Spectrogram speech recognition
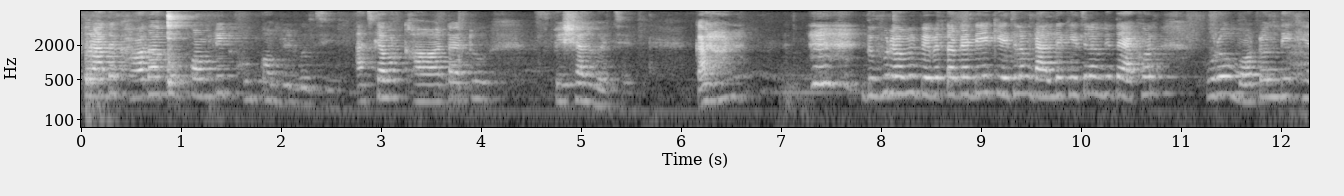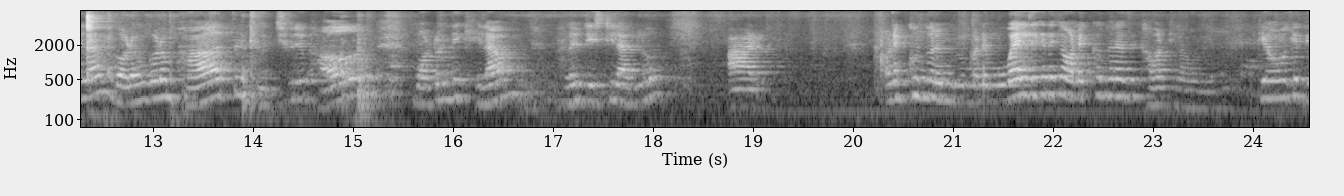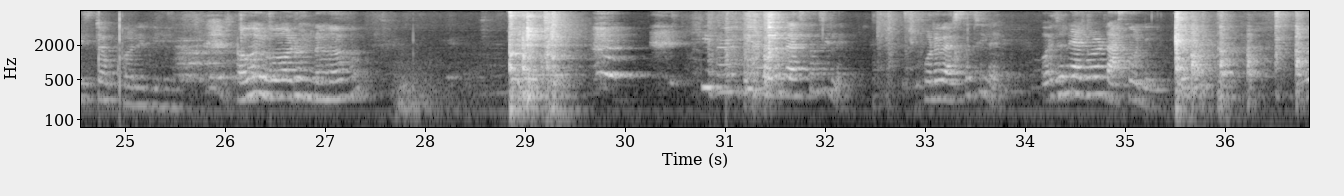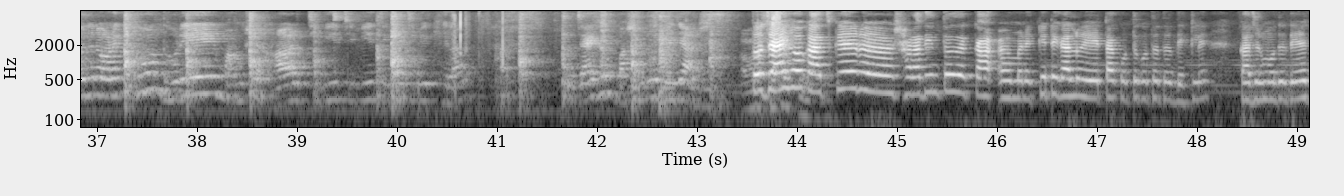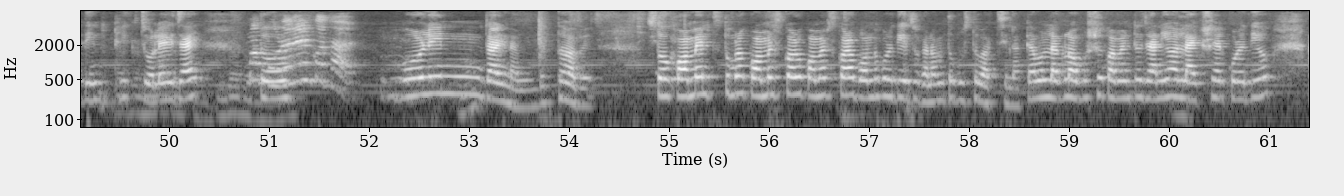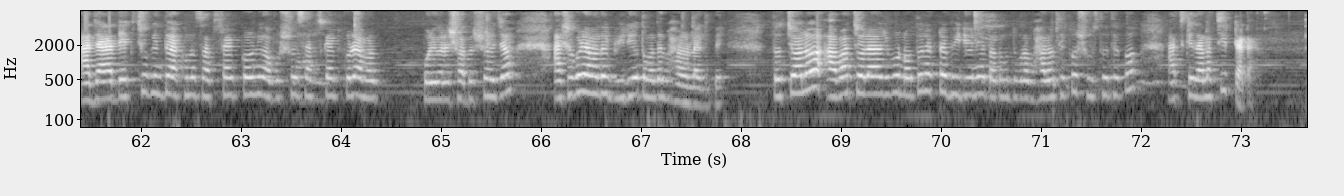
তো রাতে খাওয়া দাওয়া খুব কমপ্লিট খুব কমপ্লিট বলছি। আজকে আমার খাওয়াটা একটু স্পেশাল হয়েছে। কারণ দুপুরে আমি পেঁপের তরকারি দিয়ে খেয়েছিলাম, ডাল দিয়ে খেয়েছিলাম, কিন্তু এখন পুরো মটন দিয়ে খেলাম, গরম গরম ভাত, ঝুরঝুরে ভাত, মটন দিয়ে খেলাম, ভালোই টেস্টি লাগল। আর অনেকক্ষণ ধরে মানে মোবাইল দেখে দেখে অনেকক্ষণ ধরে আজকে খাবার খেলাম আমি। কেউ আমাকে ডিস্টার্ব করেনি। আমার বড় না। কি তুমি কি ফোনে ব্যস্ত ছিলে? ফোনে ব্যস্ত ছিলে? ওই জন্য একবার ডাকনি। ওই জন্য অনেকক্ষণ ধরে মাংসের হাড় চিবিয়ে চিবিয়ে চিবিয়ে চিবিয়ে খেলাম। তো যাই হোক বাসনগুলো বেজে আসি তো যাই হোক আজকের সারাদিন তো কা- মানে কেটে গেল এটা করতে করতে তো দেখলে। কাজের মধ্যে দিয়ে দিন ঠিক চলে যায়। তো বলিন জানি না আমি দেখতে হবে। তো কমেন্টস তোমরা কমেন্টস করো কমেন্টস করা বন্ধ করে দিয়েছ কেন? আমি তো বুঝতে পারছি না। কেমন লাগল? অবশ্যই কমেন্টে জানিও আর লাইক শেয়ার করে দিও। আর যারা দেখছ কিন্তু এখনও সাবস্ক্রাইব করোনি, অবশ্যই সাবস্ক্রাইব করে আমার পরিবারের সদস্য হয়ে যাও। আশা করি আমাদের ভিডিও তোমাদের ভালো লাগবে। তো চলো, আবার চলে আসব নতুন একটা ভিডিও নিয়ে। ততক্ষণ তোমরা ভালো থেকো, সুস্থ থেকো। আজকে জানাচ্ছি টাটা।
